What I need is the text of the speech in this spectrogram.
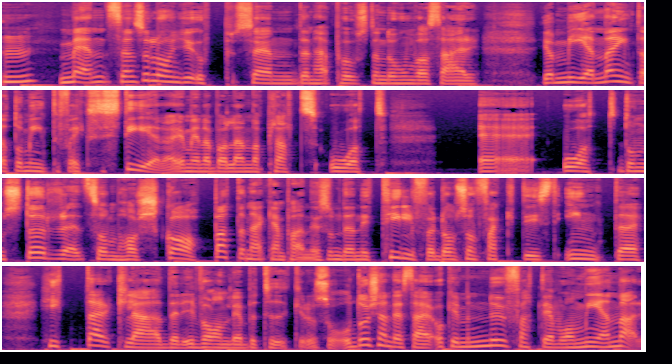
mm. Men sen så la hon ju upp sen den här posten då hon var så här, jag menar inte att de inte får existera, jag menar bara lämna plats åt eh, åt de större som har skapat den här kampanjen som den är till för, de som faktiskt inte hittar kläder i vanliga butiker och så. Och då kände jag så här, okej men nu fattar jag vad hon menar.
